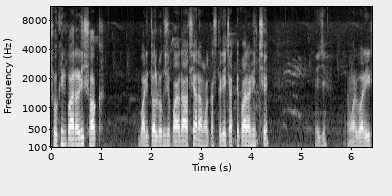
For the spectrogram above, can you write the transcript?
শৌখিন পায়রারই শখ, বাড়িতে অল্প কিছু পায়রা আছে আর আমার কাছ থেকেই চারটে পায়রা নিচ্ছে। এই যে, আমার বাড়ির।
